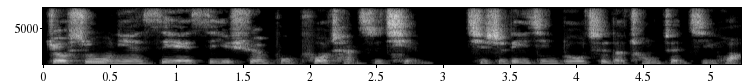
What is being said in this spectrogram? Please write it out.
九十五年，CAC 宣布破产之前，其实历经多次的重整计划，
